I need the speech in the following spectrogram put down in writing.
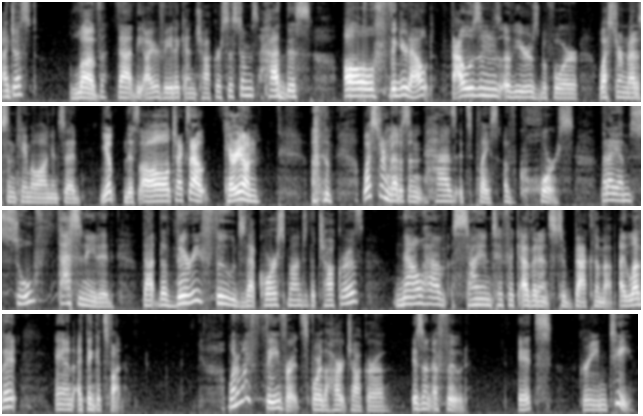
I just love that the Ayurvedic and chakra systems had this all figured out thousands of years before Western medicine came along and said, Yep, this all checks out. Carry on. Western medicine has its place, of course, but I am so fascinated that the very foods that correspond to the chakras now have scientific evidence to back them up. I love it and I think it's fun. One of my favorites for the heart chakra isn't a food, it's green tea.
